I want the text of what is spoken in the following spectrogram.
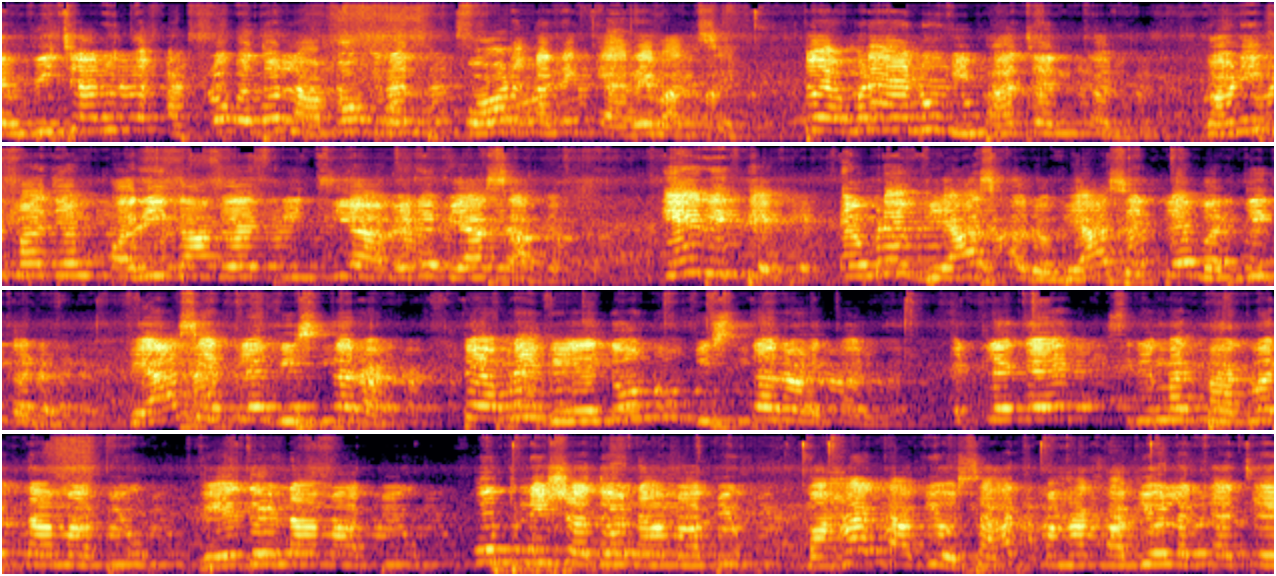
એમ વિચાર્યું કે આટલો બધો લાંબો ગ્રંથ કોણ અને ક્યારે વાંચશે? તો એમણે એનું વિભાજન કર્યું. ગણિતમાં જેમ પરિઘ આવે, ત્રિજ્યા આવે ને વ્યાસ આવે. એ રીતે એમણે વ્યાસ કર્યો. વ્યાસ એટલે વર્ગીકરણ. વ્યાસ એટલે વિસ્તરણ. તો એમણે વેદોનું વિસ્તરણ કર્યું. એટલે કે શ્રીમદ ભાગવત નામ આપ્યું, વેદો નામ આપ્યું, ઉપનિષદો નામ આપ્યું, મહાકાવ્યો, સાત મહાકાવ્યો લખ્યા છે.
